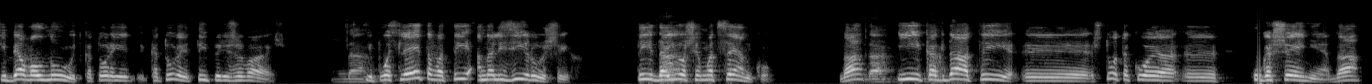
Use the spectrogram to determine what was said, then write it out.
тебя волнуют, которые, которые ты переживаешь. Да. И после этого ты анализируешь их, ты да. даешь им оценку, да. да. И да. когда ты э, что такое э, угошение, да?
